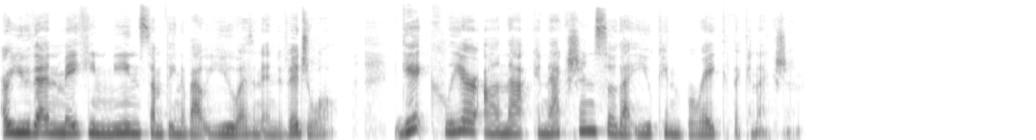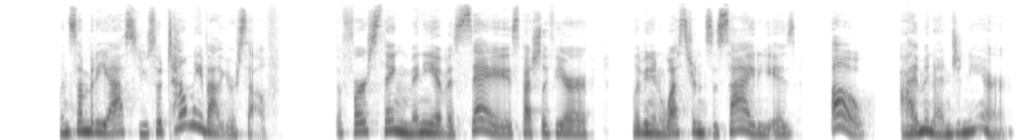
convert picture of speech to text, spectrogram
are you then making mean something about you as an individual? Get clear on that connection so that you can break the connection. When somebody asks you, So tell me about yourself, the first thing many of us say, especially if you're living in Western society, is, Oh, I'm an engineer.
